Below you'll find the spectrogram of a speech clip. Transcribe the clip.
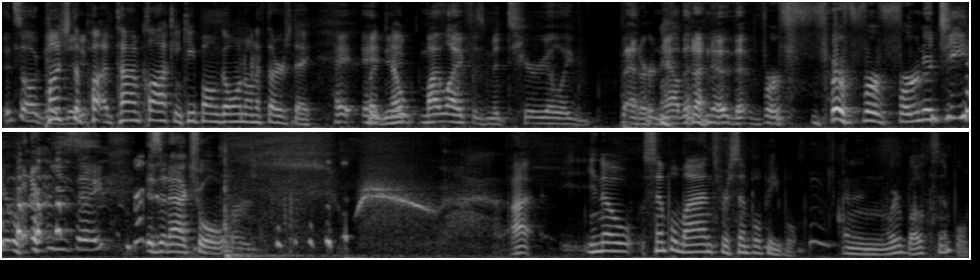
It's all good. punch the dude. pu- time clock and keep on going on a Thursday. Hey, hey but dude, nope. my life is materially better now that I know that ver, ver, ver, furniture or whatever you say is an actual word. I, you know, simple minds for simple people, and we're both simple.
